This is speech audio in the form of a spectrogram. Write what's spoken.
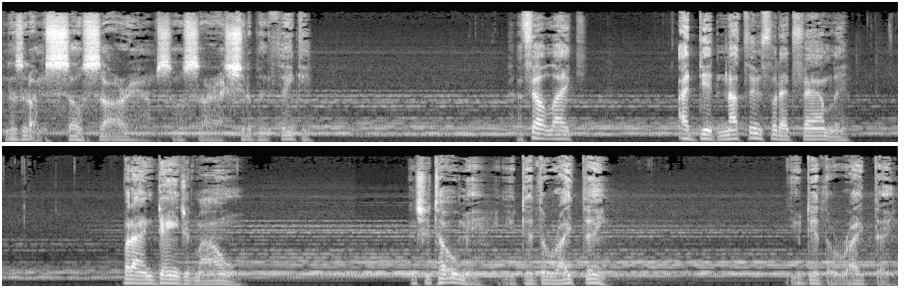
And I said, I'm so sorry. I'm so sorry. I should have been thinking. I felt like I did nothing for that family, but I endangered my own. And she told me, You did the right thing. You did the right thing.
